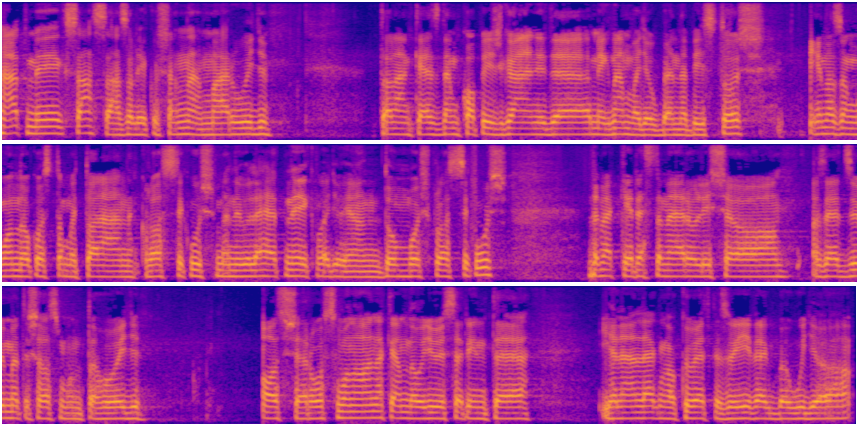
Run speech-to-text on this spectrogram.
Hát még százszázalékosan nem, már úgy talán kezdem kapizsgálni, de még nem vagyok benne biztos. Én azon gondolkoztam, hogy talán klasszikus menő lehetnék, vagy olyan dombos klasszikus, de megkérdeztem erről is a, az edzőmet, és azt mondta, hogy az se rossz vonal nekem, de hogy ő szerinte jelenleg, meg a következő években úgy a,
